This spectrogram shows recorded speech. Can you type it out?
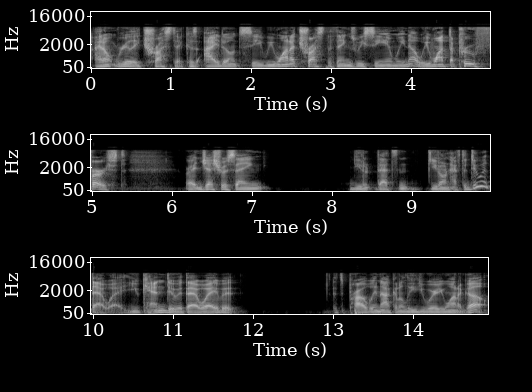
I don't really trust it because I don't see. We want to trust the things we see and we know. We want the proof first, right? And Jeshua saying, you that's you don't have to do it that way. You can do it that way, but it's probably not going to lead you where you want to go.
